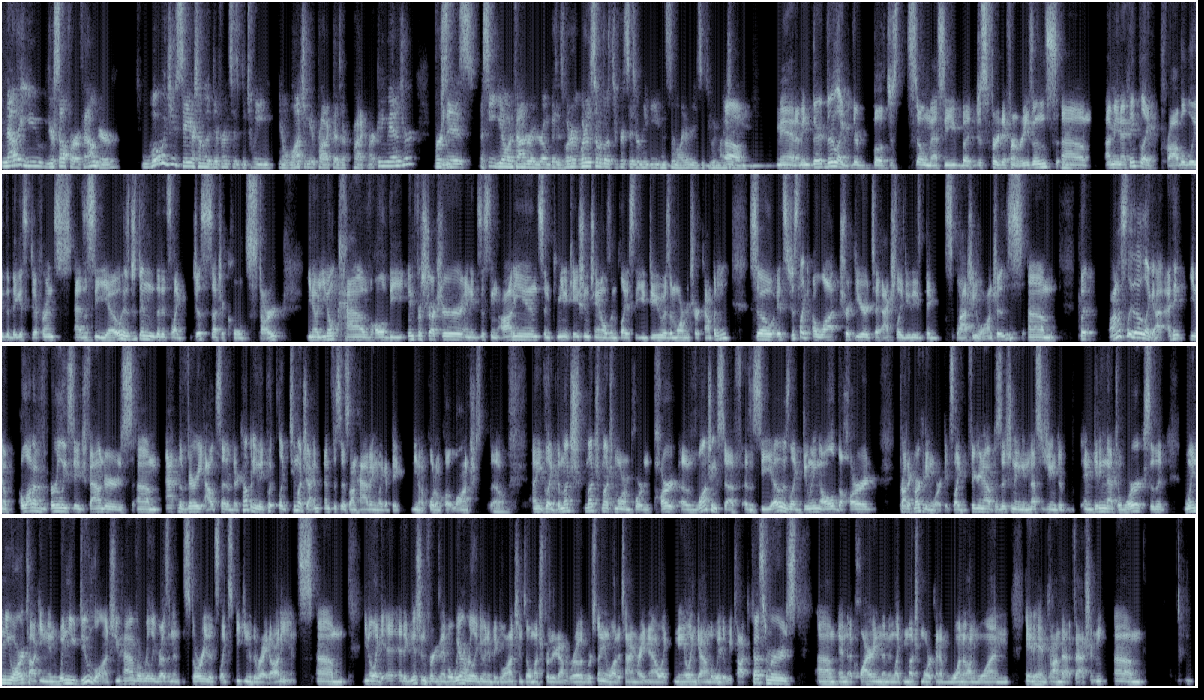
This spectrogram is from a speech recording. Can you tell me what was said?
now that you yourself are a founder what would you say are some of the differences between you know launching your product as a product marketing manager versus a CEO and founder of your own business? What are what are some of those differences or maybe even similarities, if you would mind? Um, man, I mean, they're they're like they're both just so messy, but just for different reasons. Mm-hmm. Um, I mean, I think like probably the biggest difference as a CEO has just been that it's like just such a cold start you know you don't have all of the infrastructure and existing audience and communication channels in place that you do as a more mature company. So it's just like a lot trickier to actually do these big splashy launches. Um, but honestly though like I, I, think you know a lot of early stage founders um, at the very outset of their company they put like too much em- emphasis on having like a big you know quote unquote launch though. I think like the much much much more important part of launching stuff as a ceo is like doing all of the hard product marketing work. It's like figuring out positioning and messaging to and getting that to work so that when you are talking and when you do launch, you have a really resonant story that's like speaking to the right audience. Um, you know, like at, at, Ignition, for example, we aren't really doing a big launch until much further down the road. We're spending a lot of time right now, like nailing down the way that we talk to customers. Um, and acquiring them in like much more kind of one-on-one hand-to-hand combat fashion. Um,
